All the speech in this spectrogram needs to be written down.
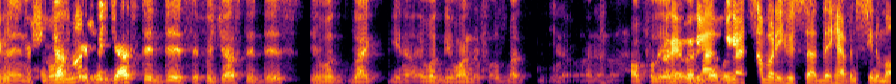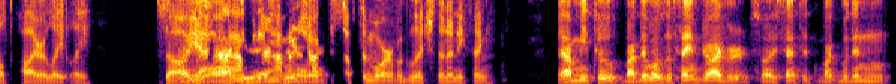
You're. If we, just, if we just did this, if we just did this, it would like you know it would be wonderful. But you know, I don't know. Hopefully, okay, we got we got somebody who said they haven't seen a multiplier lately. So Oh, yeah, yeah, I'm gonna he's I'm gonna chalk this up to more of a glitch than anything. Yeah, me too. But there was the same driver, so I sent it like within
